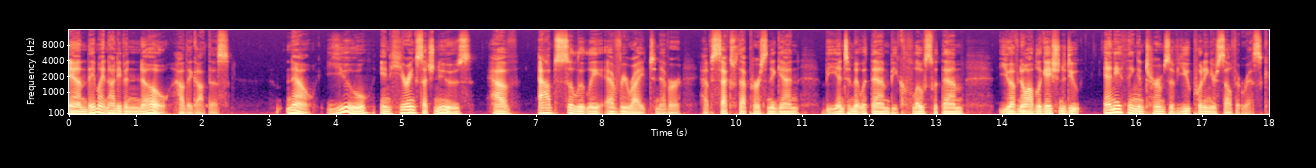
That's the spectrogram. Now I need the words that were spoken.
and they might not even know how they got this. Now, you, in hearing such news, have absolutely every right to never have sex with that person again, be intimate with them, be close with them. You have no obligation to do anything in terms of you putting yourself at risk.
